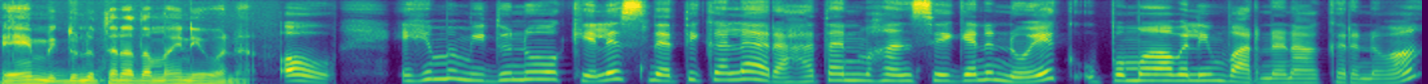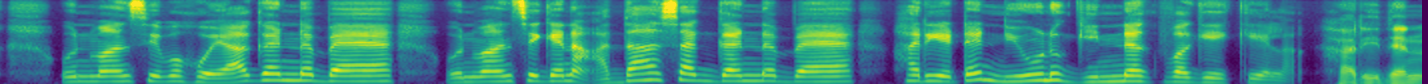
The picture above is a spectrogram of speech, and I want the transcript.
ඒ මිදුණු තැන තමයි නිවන. ඔව්. එහෙම මිදුනෝ කෙලස් නැති කල රහතන් වහන්සේ ගැන නොයෙක් උපමාවලින් වර්ණනා කරනවා. උන්වහන්සේව හොයාගන්න බෑ. උන්වහන්සේ ගැන අදහසක් ගන්න බෑ. හරියට නියුණු ගින්නක් වගේ කියලා. හරි දැන්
